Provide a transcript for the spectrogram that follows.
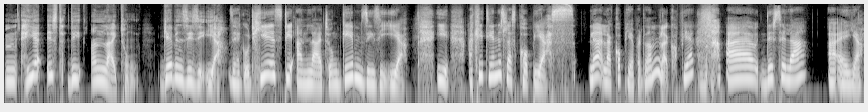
Mm, Hier ist die Anleitung. Geben Sie sie ihr. Sehr gut. Hier ist die Anleitung. Geben Sie sie ihr. Y aquí tienes las copias. La, la copia, perdón, la copia. Ah, désela a ella.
